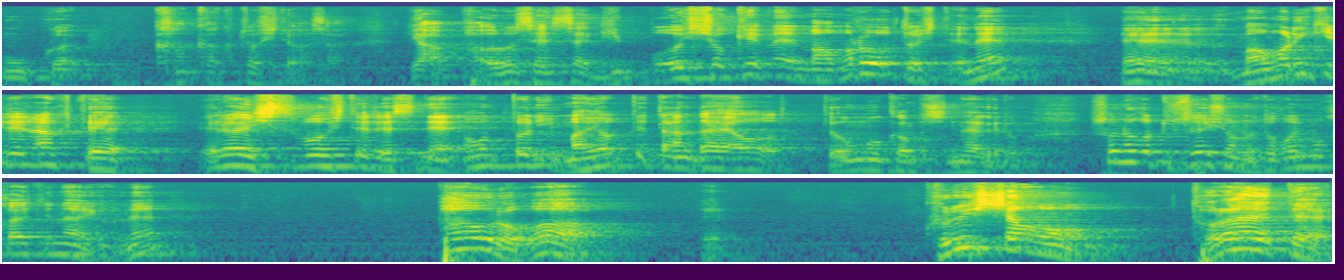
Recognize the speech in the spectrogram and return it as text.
もうこれ感覚としてはさいやパウロ先生立法を一生懸命守ろうとしてね、えー、守りきれなくてえらい失望してですね本当に迷ってたんだよって思うかもしれないけどそんなこと聖書のどこにも書いてないよね。パウロは、クリスチャンを捉えて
